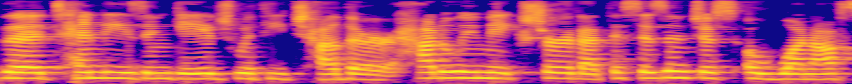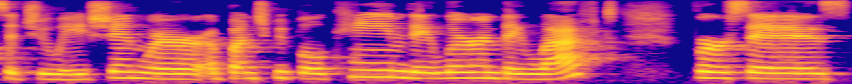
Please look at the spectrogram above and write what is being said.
the attendees engaged with each other? How do we make sure that this isn't just a one off situation where a bunch of people came, they learned, they left, versus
